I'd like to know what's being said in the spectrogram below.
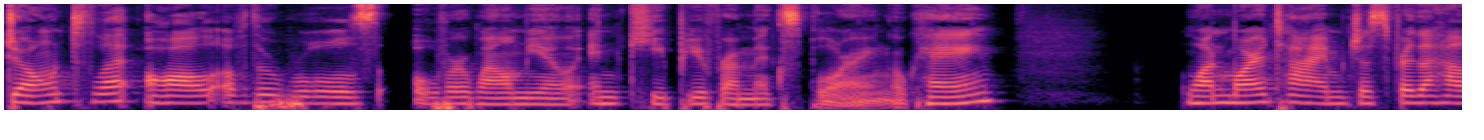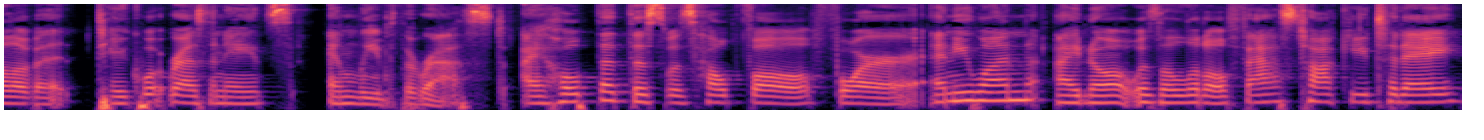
Don't let all of the rules overwhelm you and keep you from exploring, okay? One more time, just for the hell of it, take what resonates and leave the rest. I hope that this was helpful for anyone. I know it was a little fast talky today,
